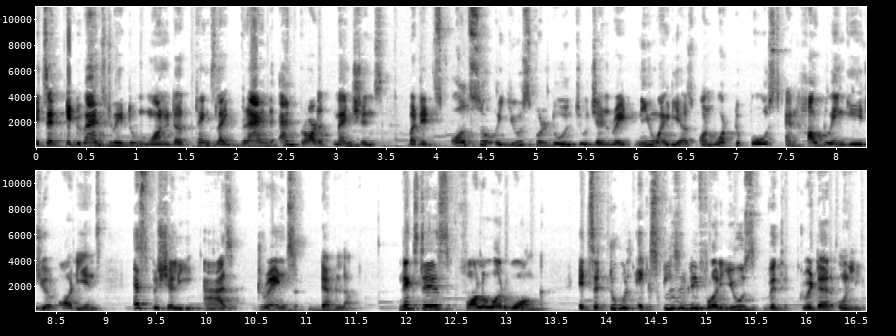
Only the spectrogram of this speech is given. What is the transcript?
It's an advanced way to monitor things like brand and product mentions, but it's also a useful tool to generate new ideas on what to post and how to engage your audience, especially as trends develop. Next is Followerwonk. It's a tool exclusively for use with Twitter only.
